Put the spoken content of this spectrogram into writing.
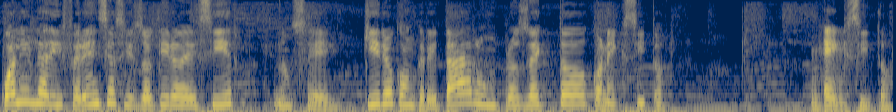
¿Cuál es la diferencia si yo quiero decir, no sé, quiero concretar un proyecto con éxito? Éxito.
